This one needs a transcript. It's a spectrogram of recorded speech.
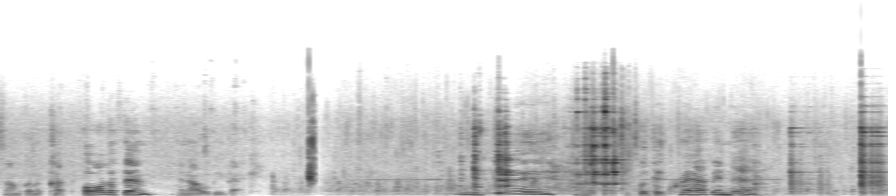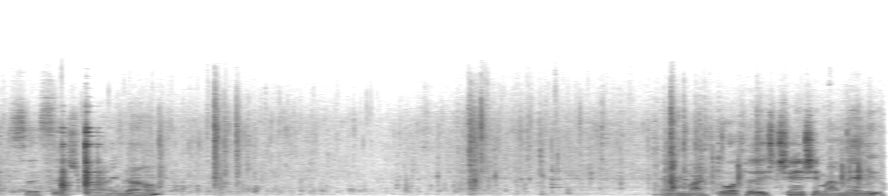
So I'm to cut all of them and I will be back. Okay, I'm about to put the crab in there since it's drying down. And my daughter is changing my menu.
